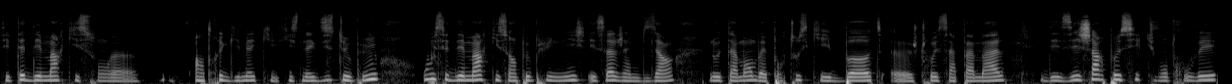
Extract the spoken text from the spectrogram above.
C'est peut-être des marques qui sont, euh, entre guillemets, qui, qui n'existent plus, ou c'est des marques qui sont un peu plus niches, et ça, j'aime bien. Notamment bah, pour tout ce qui est bottes, euh, je trouvais ça pas mal. Des écharpes aussi que tu vas trouver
